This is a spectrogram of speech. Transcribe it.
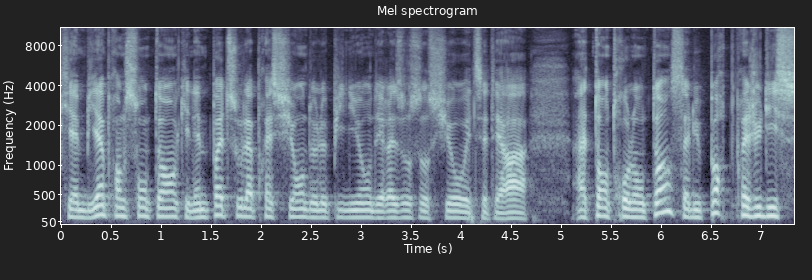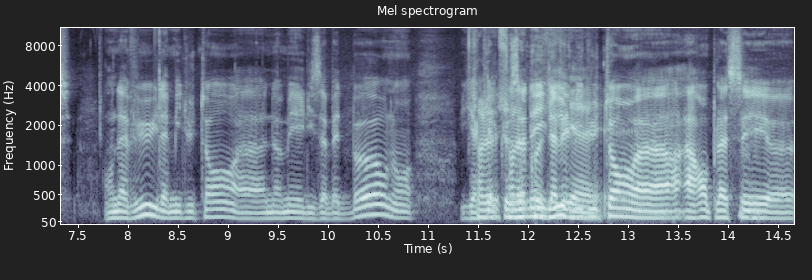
qui aime bien prendre son temps, qui n'aime pas être sous la pression de l'opinion, des réseaux sociaux, etc., attend trop longtemps, ça lui porte préjudice. On a vu, il a mis du temps à nommer Elisabeth Borne. il y a quelques années, il avait mis du euh, temps à, remplacer mmh. euh,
